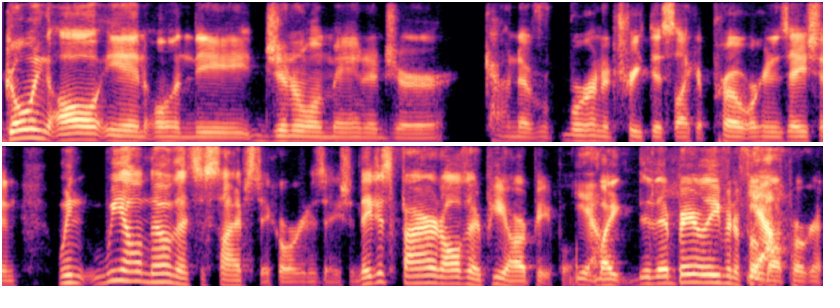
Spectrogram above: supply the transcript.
going all in on the general manager kind of we're going to treat this like a pro organization when we all know that's a slapstick organization they just fired all their pr people Yeah. like they're barely even a Yeah. football program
